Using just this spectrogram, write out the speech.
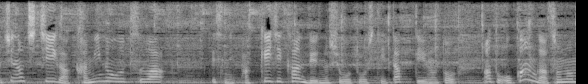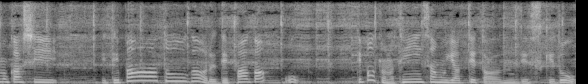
うちの父が紙の器ですねパッケージ関連の仕事をしていたっていうのとあとおかんがその昔デパートガールデパガをデパートの店員さんをやってたんですけど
